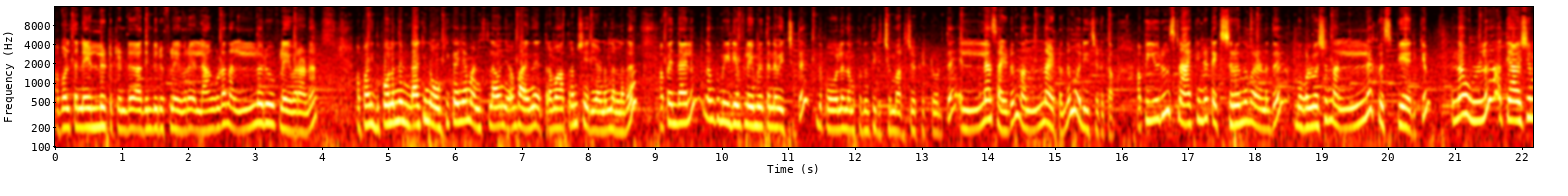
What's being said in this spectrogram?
അതുപോലെ തന്നെ എള്ളിട്ടിട്ടുണ്ട് അതിന്റെ ഒരു ഫ്ലേവർ എല്ലാം കൂടെ നല്ലൊരു ഫ്ലേവറാണ് അപ്പോൾ ഇതുപോലൊന്ന് ഉണ്ടാക്കി നോക്കിക്കഴിഞ്ഞാൽ മനസ്സിലാവും ഞാൻ പറയുന്നത് എത്രമാത്രം ശരിയാണെന്നുള്ളത്. അപ്പോൾ എന്തായാലും നമുക്ക് മീഡിയം ഫ്ലെയിമിൽ തന്നെ വെച്ചിട്ട് ഇതുപോലെ നമുക്കൊന്ന് തിരിച്ചും മറിച്ചൊക്കെ ഇട്ട് കൊടുത്ത് എല്ലാ സൈഡും നന്നായിട്ടൊന്ന് മൊരിയിച്ചെടുക്കാം. അപ്പോൾ ഈ ഒരു സ്നാക്കിന്റെ ടെക്സ്ചർ എന്ന് പറയുന്നത് മുകൾ വശം നല്ല ക്രിസ്പി ആയിരിക്കും. എന്നാൽ ഉള്ളിൽ അത്യാവശ്യം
